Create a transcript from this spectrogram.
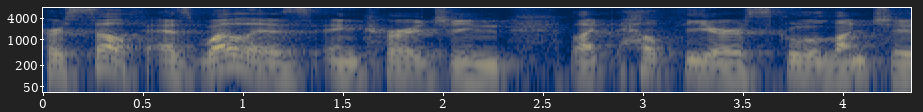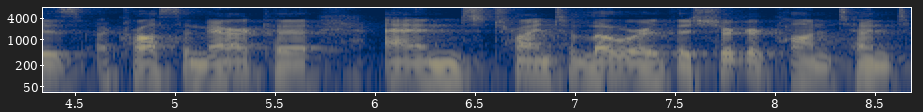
herself, as well as encouraging like healthier school lunches across America and trying to lower the sugar content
